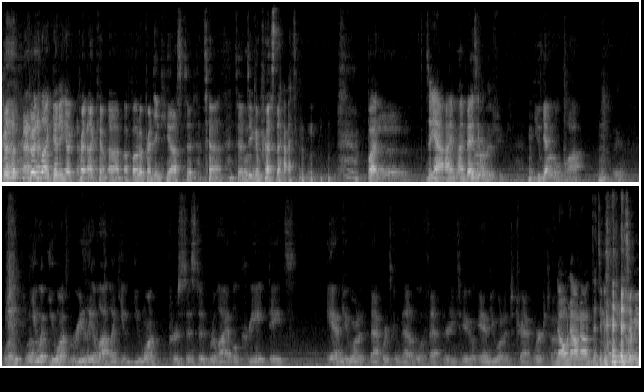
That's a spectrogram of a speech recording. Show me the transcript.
good, luck, good luck getting a, print, a, um, a photo printing kiosk to, to, to Okay. decompress that. but so yeah, I'm, I'm basically are issues. You yeah. want a lot. Hmm? Well, You, want- you want really a lot, like you, you want persistent, reliable create dates, and you want it backwards compatible with FAT thirty-two, and you want it to track work time. No, no, no. To, to be, These may to not- be,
